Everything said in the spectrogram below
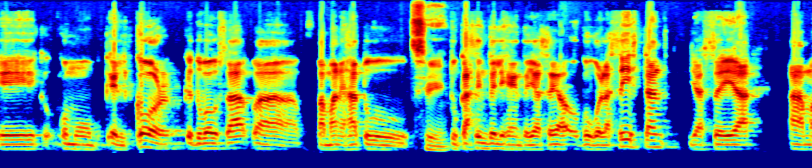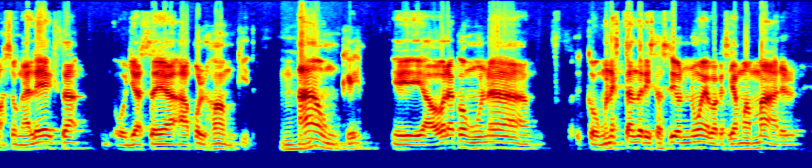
eh, co- como el core que tú vas a usar para manejar tu, tu casa inteligente, ya sea Google Assistant, ya sea Amazon Alexa o ya sea Apple HomeKit. Aunque eh, ahora con una, con una estandarización nueva que se llama Matter,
